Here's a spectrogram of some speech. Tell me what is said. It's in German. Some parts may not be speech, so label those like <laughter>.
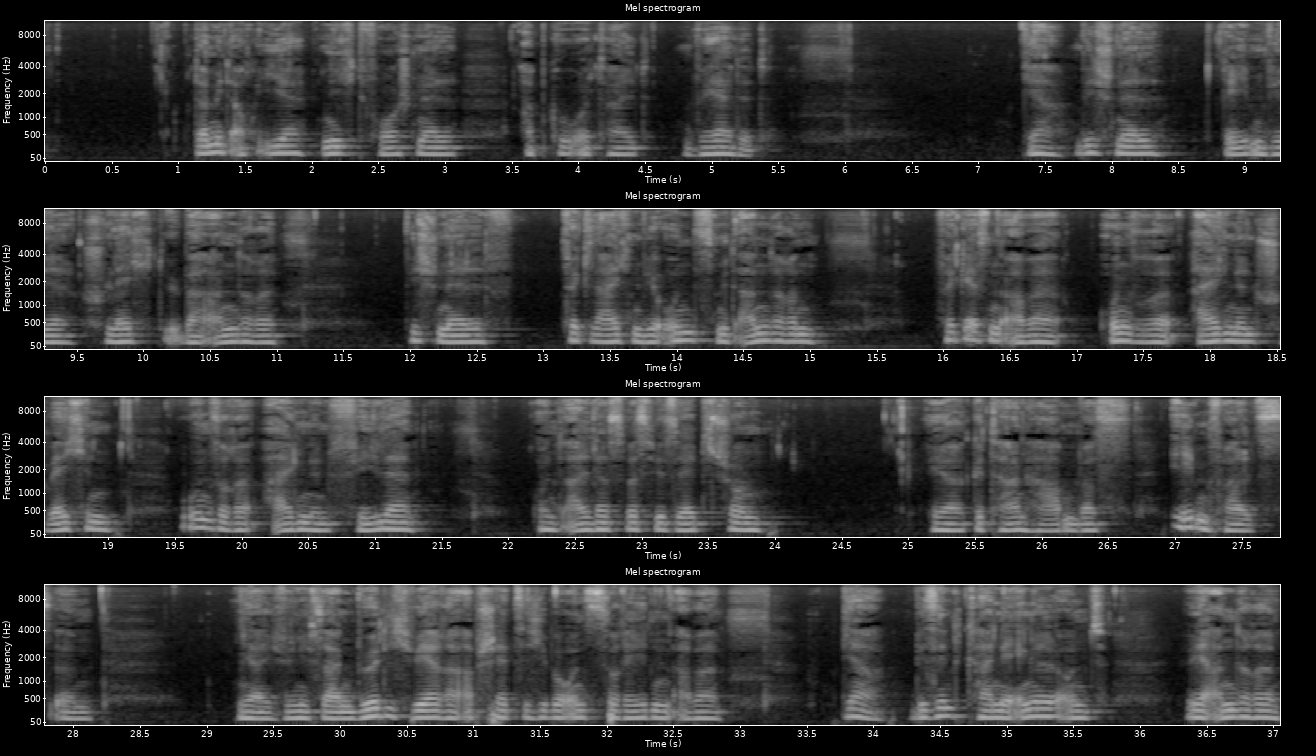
damit auch ihr nicht vorschnell abgeurteilt werdet. Ja, wie schnell reden wir schlecht über andere, wie schnell vergleichen wir uns mit anderen, vergessen aber unsere eigenen Schwächen, unsere eigenen Fehler und all das, was wir selbst schon ja, getan haben, was ebenfalls ähm, ja, ich will nicht sagen, würdig wäre, abschätzig über uns zu reden, aber ja, wir sind keine Engel und wer andere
